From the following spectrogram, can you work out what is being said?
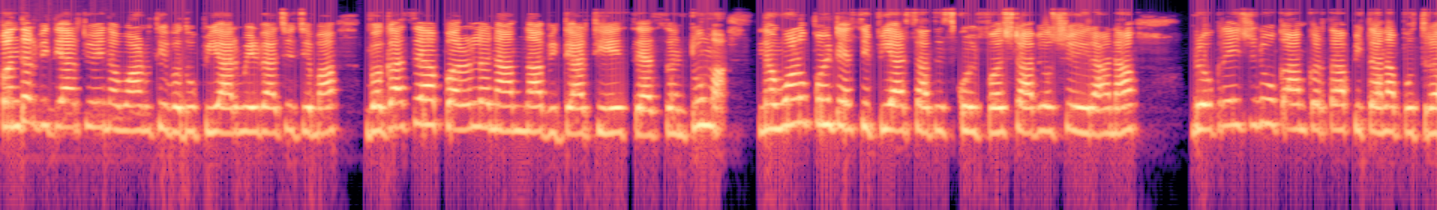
પંદર વિદ્યાર્થીઓએ નવ્વાણું થી વધુ પીઆર મેળવ્યા છે, જેમાં વગાસિયા પરલ નામના વિદ્યાર્થીએ સેશન ટુ માં નવ્વાણું પોઈન્ટ એસી પીઆર સાથે સ્કૂલ ફર્સ્ટ આવ્યો છે. ઈરાના બ્રોકરેજનું કામ કરતા પિતાના પુત્રએ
